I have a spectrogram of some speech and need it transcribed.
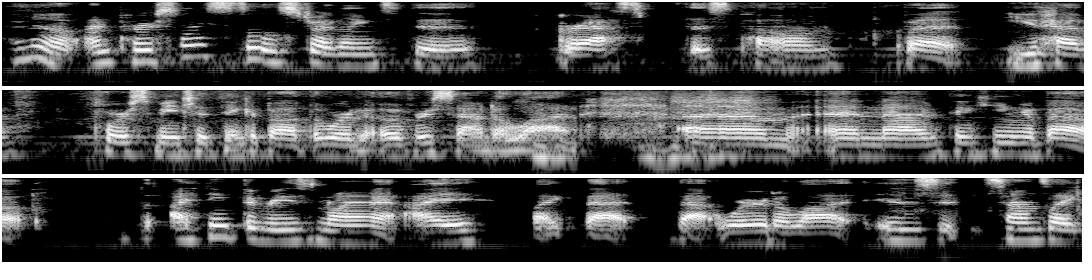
I don't know. I'm personally still struggling to grasp this poem, but you have forced me to think about the word oversound a lot. um, and now I'm thinking about. I think the reason why I like that that word a lot is it sounds like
